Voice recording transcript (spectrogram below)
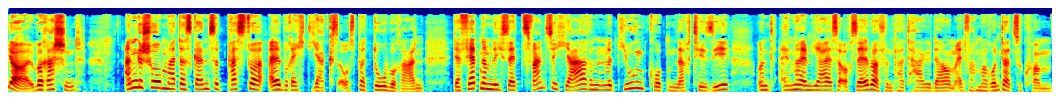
ja, überraschend. Angeschoben hat das Ganze Pastor Albrecht Jax aus Bad Doberan. Der fährt nämlich seit 20 Jahren mit Jugendgruppen nach Tese und einmal im Jahr ist er auch selber für ein paar Tage da, um einfach mal runterzukommen.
